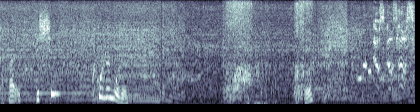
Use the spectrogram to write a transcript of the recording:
Das war ein bisschen Kuddelmuddel. Okay. Los, los, los!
